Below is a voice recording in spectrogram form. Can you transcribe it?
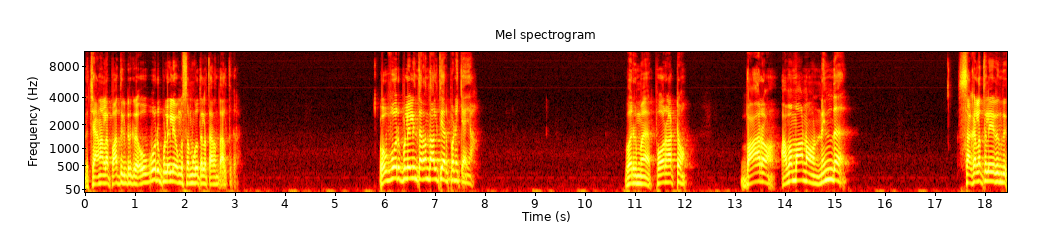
இந்த சேனலை பார்த்துக்கிட்டு இருக்கிற ஒவ்வொரு பிள்ளைகளையும் உங்கள் சமூகத்தில் தரம் தாழ்த்துக்கிறேன் ஒவ்வொரு பிள்ளைகளையும் தரம் தாழ்த்தி அர்ப்பணிக்கையா வறுமை போராட்டம் பாரம் அவமானம் நிந்த சகலத்தில் இருந்து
